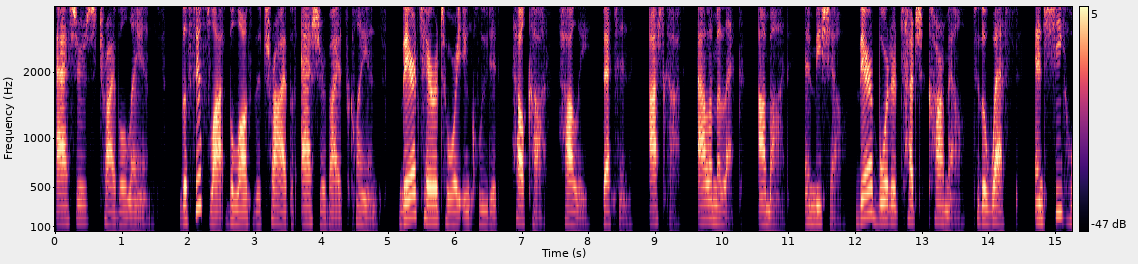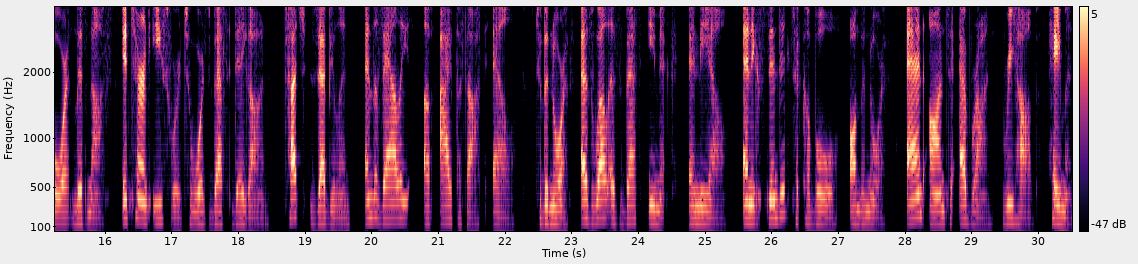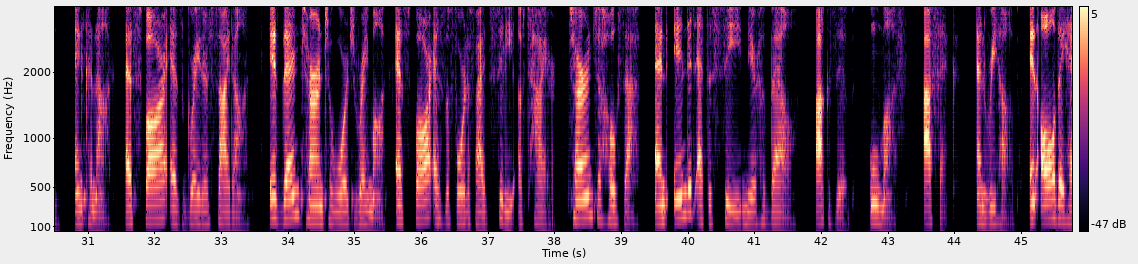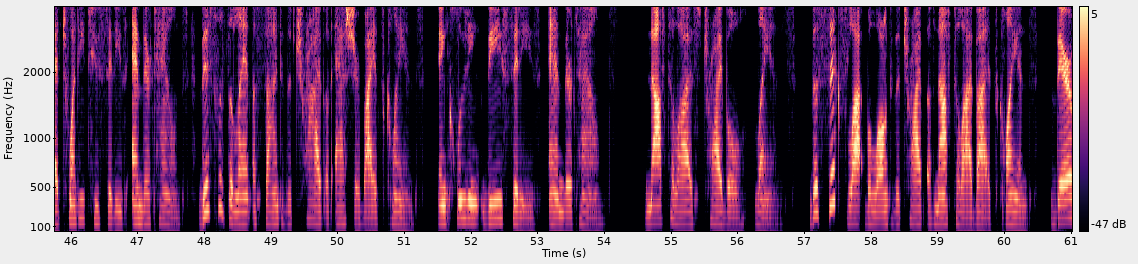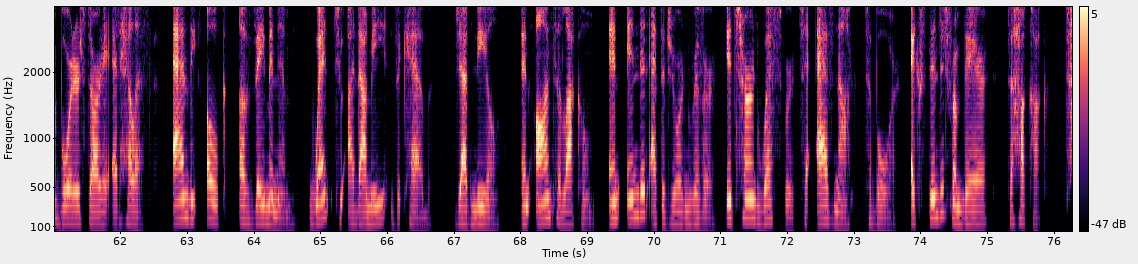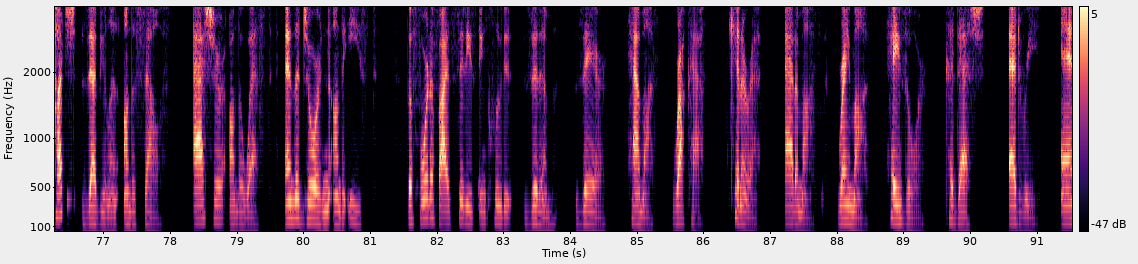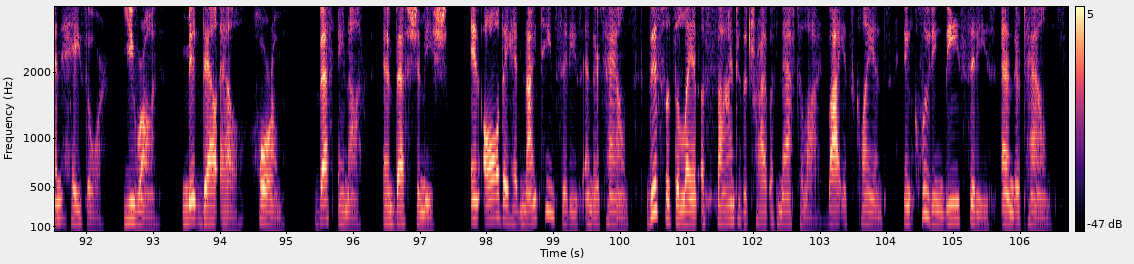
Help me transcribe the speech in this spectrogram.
Asher's tribal lands. The fifth lot belonged to the tribe of Asher by its clans. Their territory included Helkath, Hali, Beten, Ashkath, Allammelech, Amad, and Mishal. Their border touched Carmel to the west and Shehor Livnath. It turned eastward towards Beth Dagon, touched Zebulun and the valley of Ipathoth El to the north, as well as Beth Emek and Neiel, and extended to Cabul on the north, and on to Ebron, Rehob, Haman, and Kanath, as far as Greater Sidon. It then turned towards Ramoth, as far as the fortified city of Tyre, turned to Hosath, and ended at the sea near Hebel, Aczib, Umath, Aphek, and Rehob. In all, they had 22 cities and their towns. This was the land assigned to the tribe of Asher by its clans, including these cities and their towns. Naphtali's tribal lands. The sixth lot belonged to the tribe of Naphtali by its clans. Their border started at Heleph, and the oak of Zemanim went to Adami Zekeb, Jabneel, and on to Lakkum, and ended at the Jordan River. It turned westward to Asnath Tabor, extended from there to Hukok, touched Zebulun on the south, Asher on the west, and the Jordan on the east. The fortified cities included Ziddim, Zer, Hammath, Rakkath, Kinnereth, Adamoth, Ramoth, Hazor, Kadesh, Edrei, and Hazor, Yiron, Migdal El, Horem, Beth Anath, and Beth Shemesh. In all, they had 19 cities and their towns. This was the land assigned to the tribe of Naphtali by its clans, including these cities and their towns.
